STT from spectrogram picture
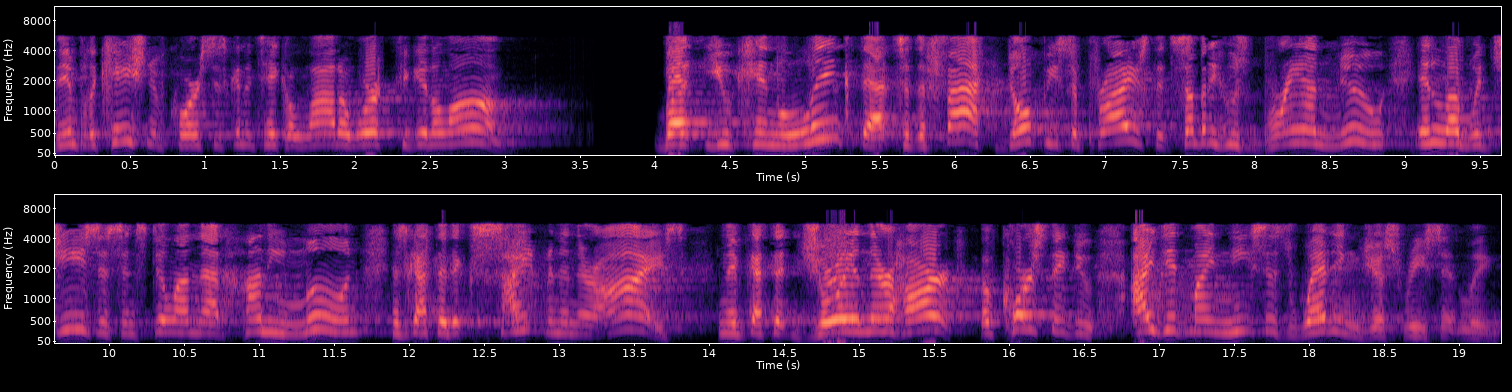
the implication, of course, is going to take a lot of work to get along. But you can link that to the fact, don't be surprised that somebody who's brand new, in love with Jesus and still on that honeymoon, has got that excitement in their eyes. And they've got that joy in their heart. Of course they do. I did my niece's wedding just recently.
